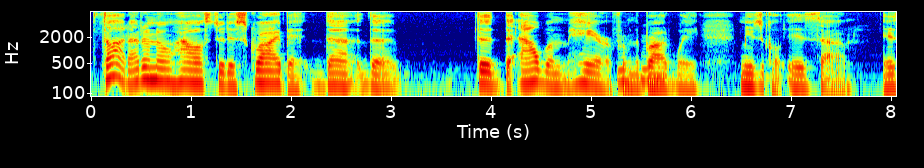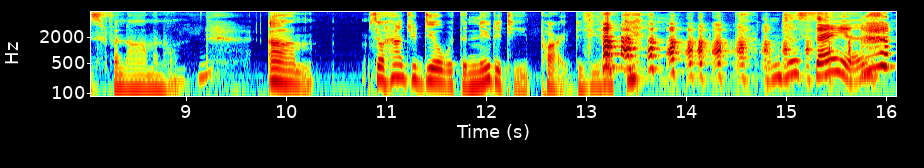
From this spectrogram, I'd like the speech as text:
thought, I don't know how else to describe it. The the the the album Hair from the Broadway musical is uh, is phenomenal. Um, so how'd you deal with the nudity part? Did you have to? I'm just saying.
